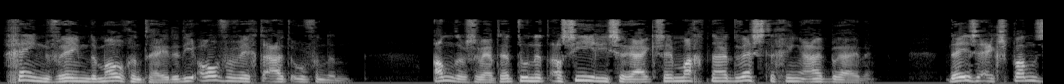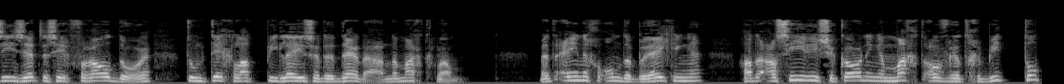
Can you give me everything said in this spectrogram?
geen vreemde mogendheden die overwicht uitoefenden. Anders werd het toen het Assyrische Rijk zijn macht naar het westen ging uitbreiden. Deze expansie zette zich vooral door toen Tiglat-Pileser III aan de macht kwam. Met enige onderbrekingen hadden Assyrische koningen macht over het gebied tot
